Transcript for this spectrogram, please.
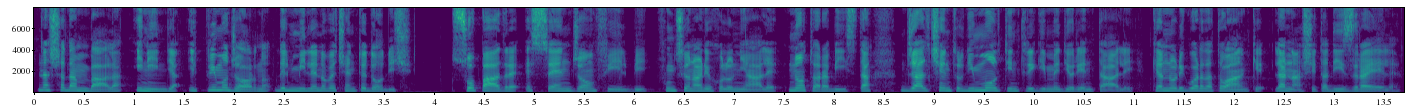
nasce ad Ambala, in India, il primo giorno del 1912. Suo padre è St. John Philby, funzionario coloniale, noto arabista, già al centro di molti intrighi mediorientali che hanno riguardato anche la nascita di Israele.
